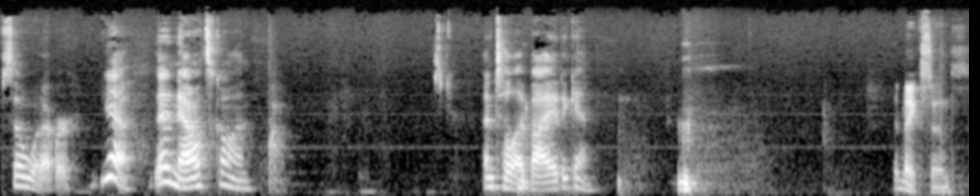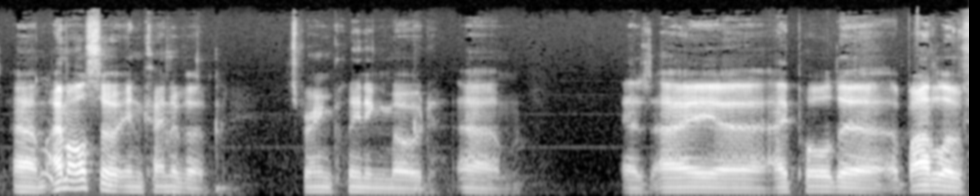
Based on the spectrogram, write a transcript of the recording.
so whatever. Yeah, and now it's gone. Until I buy it again. That makes sense. Um, I'm also in kind of a spring cleaning mode. Um, as I uh, I pulled a, a bottle of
